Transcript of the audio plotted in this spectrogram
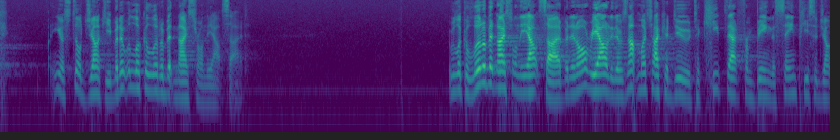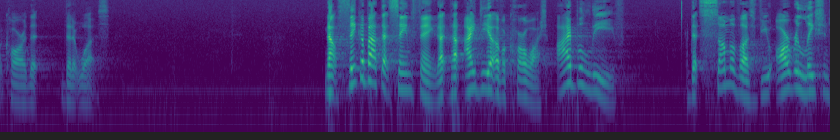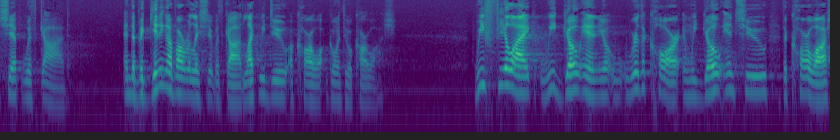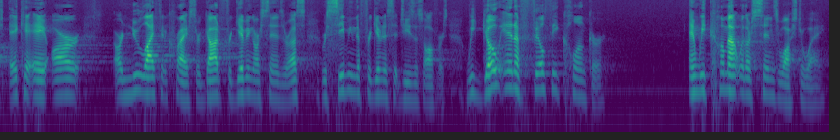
you know, still junky, but it would look a little bit nicer on the outside. It would look a little bit nicer on the outside, but in all reality, there was not much I could do to keep that from being the same piece of junk car that, that it was. Now, think about that same thing, that, that idea of a car wash. I believe that some of us view our relationship with God and the beginning of our relationship with God like we do a car wa- going through a car wash we feel like we go in, you know, we're the car, and we go into the car wash, aka our, our new life in Christ, or God forgiving our sins, or us receiving the forgiveness that Jesus offers. We go in a filthy clunker, and we come out with our sins washed away.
